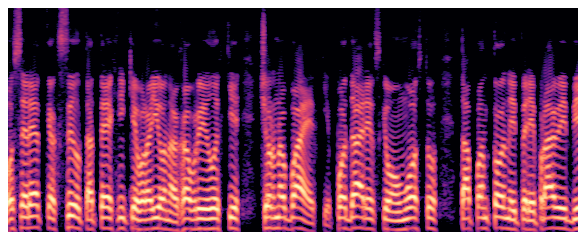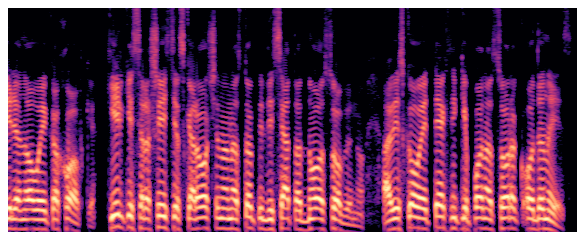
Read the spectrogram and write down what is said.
осередках сил та техніки в районах Гаврилівки, Чорнобаївки, Подарівському мосту та понтонній переправі біля Нової Каховки. Кількість рашистів скорочено на 151 особину, а військової техніки понад 40 одиниць.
